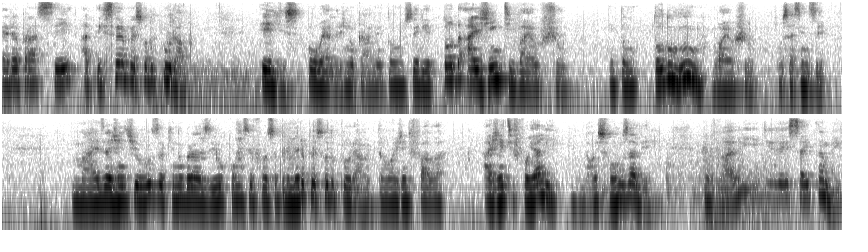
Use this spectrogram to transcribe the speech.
era para ser a terceira pessoa do plural eles ou elas no caso. Então seria toda a gente vai ao show. Então todo mundo vai ao show, por assim dizer. Mas a gente usa aqui no Brasil como se fosse a primeira pessoa do plural. Então a gente fala a gente foi ali, nós fomos ali. Vale dizer isso aí também.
